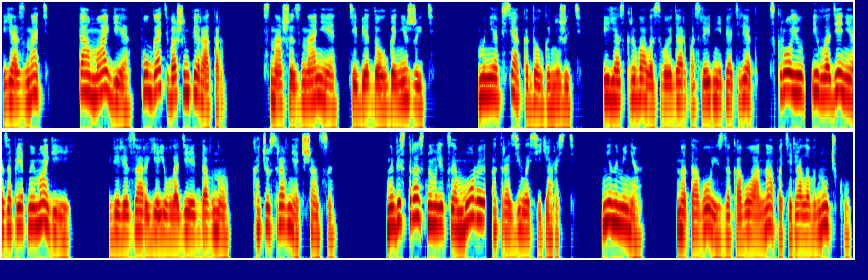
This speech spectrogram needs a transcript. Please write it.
Я знать, та магия пугать ваш император. С наше знание тебе долго не жить. Мне всяко долго не жить. И я скрывала свой дар последние пять лет, скрою и владение запретной магией. Велизар ею владеет давно. Хочу сравнять шансы. На бесстрастном лице Моры отразилась ярость. Не на меня, на того, из-за кого она потеряла внучку.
